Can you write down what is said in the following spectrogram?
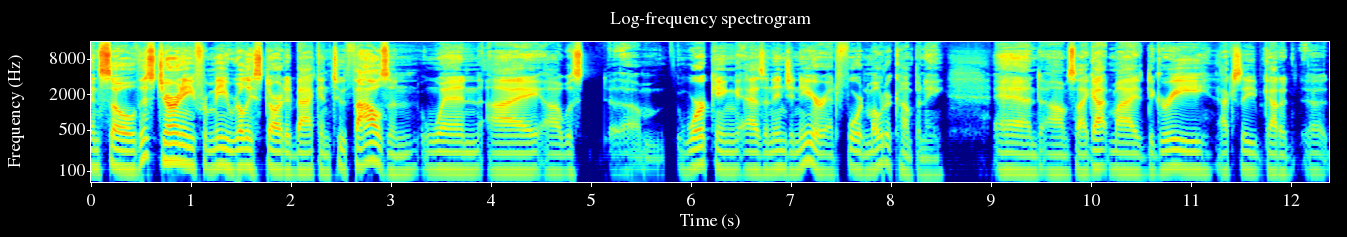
And so this journey for me really started back in 2000 when I uh, was um, working as an engineer at Ford Motor Company. And um, so I got my degree, actually got a, a,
